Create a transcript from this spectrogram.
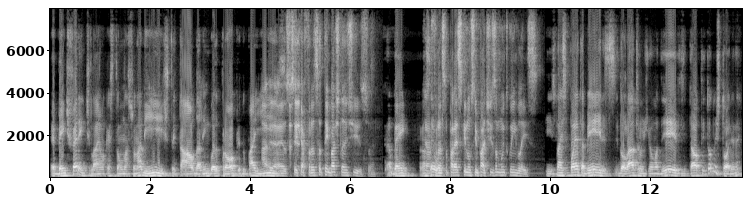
É bem diferente. Lá é uma questão nacionalista e tal, da língua própria do país. Ah, é, eu sei que a França tem bastante isso. é. Também. A França é França parece que não simpatiza muito com o inglês. Isso. Na Espanha também, eles idolatram o idioma deles e tal. Tem toda uma história, né?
